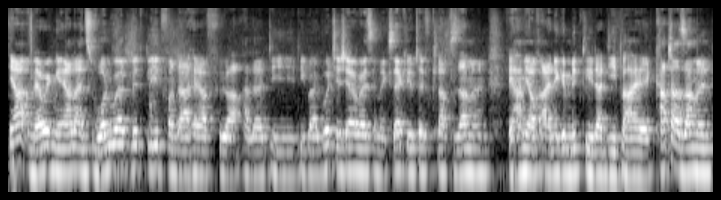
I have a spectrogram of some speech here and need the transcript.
Ja, American Airlines One World Mitglied, von daher für alle, die, die bei British Airways im Executive Club sammeln. Wir haben ja auch einige Mitglieder, die bei Qatar sammeln.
